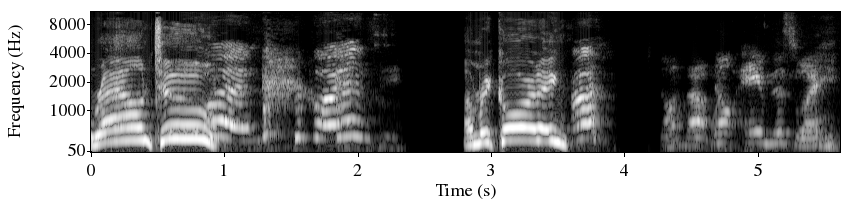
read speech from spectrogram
Round two. Gordon, Gordon, I'm recording. Not that one. Don't aim this way.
